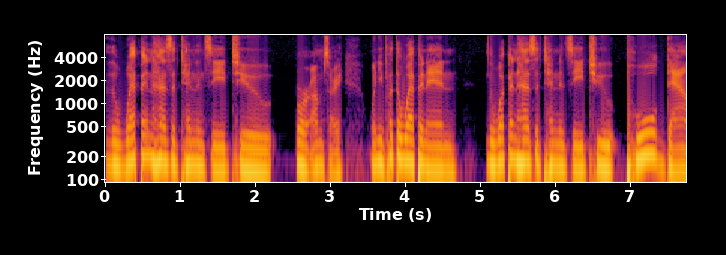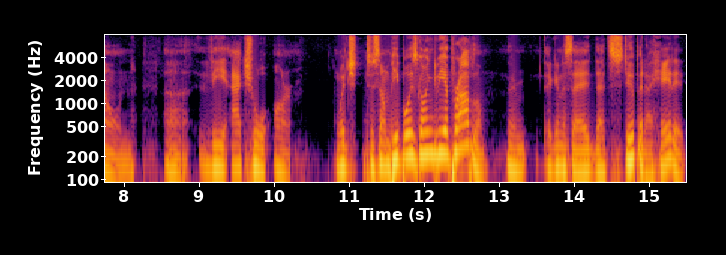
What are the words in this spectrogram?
the weapon has a tendency to, or I'm sorry, when you put the weapon in, the weapon has a tendency to pull down uh, the actual arm, which to some people is going to be a problem. They're, they're going to say, that's stupid. I hate it.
